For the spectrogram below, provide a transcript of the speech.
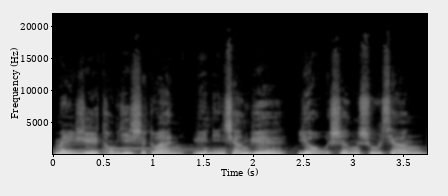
每日同一时段与您相约有声书香。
